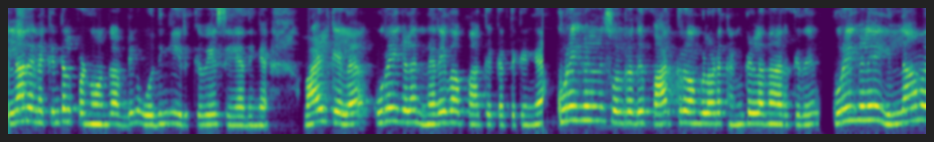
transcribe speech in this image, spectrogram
எல்லாரும் என்னை கிண்டல் பண்ணுவாங்க அப்படின்னு ஒதுங்கி இருக்கவே செய்யாதீங்க. வாழ்க்கையில குறைகளை நிறைவா பார்க்க கத்துக்குங்க. குறைகள்னு சொல்றது பார்க்கிறவங்களோட கண்கள்ல தான் இருக்குது. குறைகளே இல்லாம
